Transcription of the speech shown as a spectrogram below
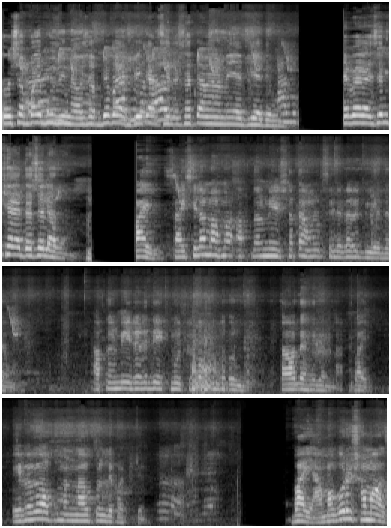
ওইসব ভাই বুঝি না ওইসব ভাই বেকার ছেলের সাথে আমার মেয়ে বিয়ে দেবো। এবার এসেন খেয়ে দিয়ে চলে যাবেন ভাই চাইছিলাম আমার আপনার মেয়ের সাথে আমার ছেলেটারে বিয়ে দেবো আপনার মেয়েটারে দিয়ে একটু পছন্দ করব। তাও দেখাইলেন না। ভাই এভাবে অপমান নাও করলে পারতেন। ভাই আমাগরের সমাজ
